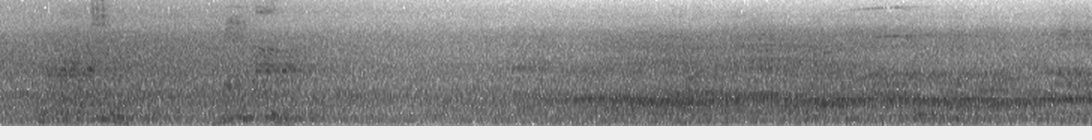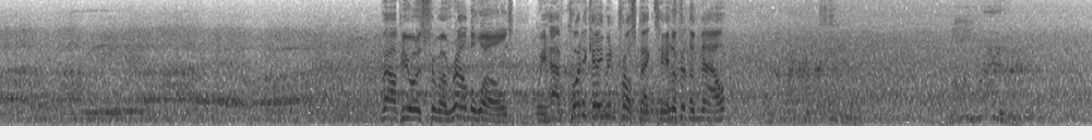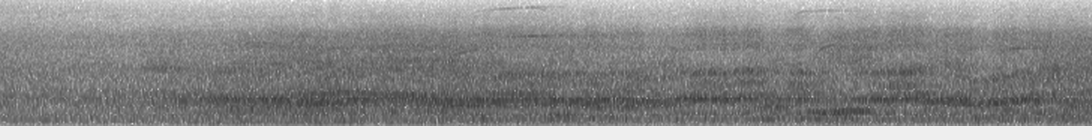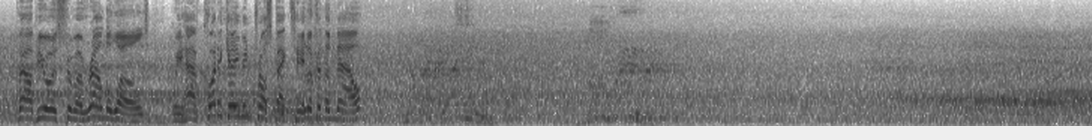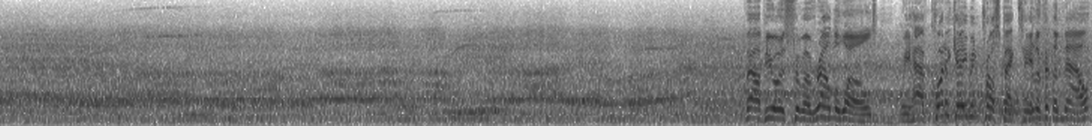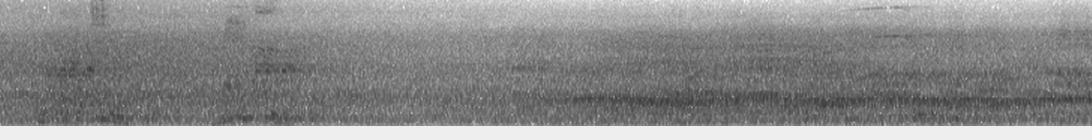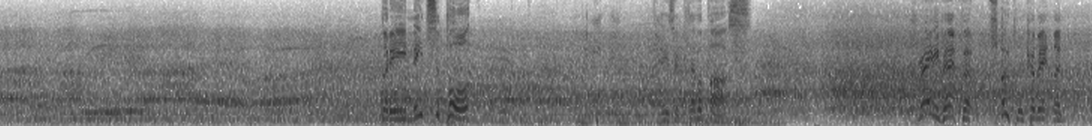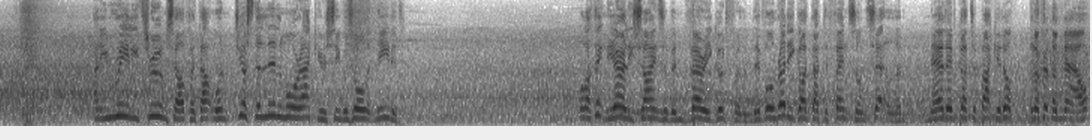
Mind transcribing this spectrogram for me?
Our viewers from around the world, we have quite a game in prospect here. Look at them now. Our viewers from around the world, we have quite a game in prospect here. Look at them now. Our viewers from around the world, we have quite a game in prospect here. Look at them now. But he needs support. He's a clever pass. Brave effort, total commitment. and he really threw himself at that one. Just a little more accuracy was all it needed. Well, I think the early signs have been very good for them. They've already got that defence unsettled, and now they've got to back it up. Look at them now.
